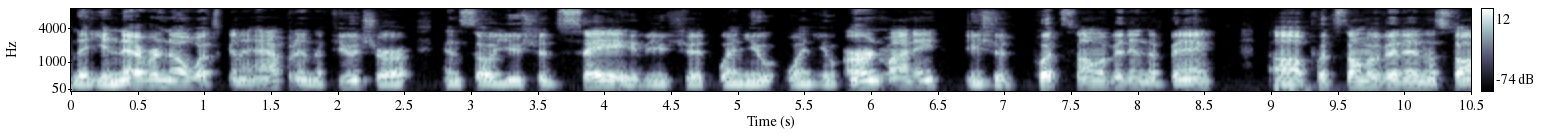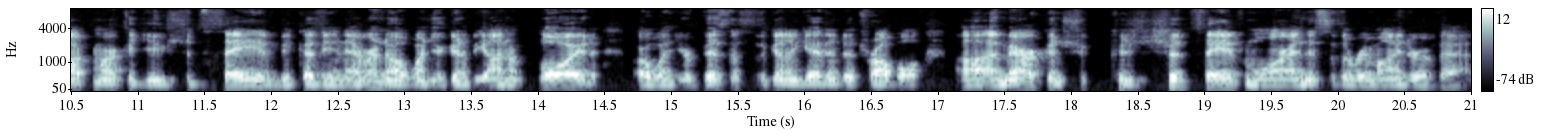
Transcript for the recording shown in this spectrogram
that you never know what's going to happen in the future and so you should save. You should when you when you earn money you should put some of it in the bank uh, put some of it in the stock market. You should save because you never know when you're going to be unemployed or when your business is going to get into trouble. Uh, americans should, should save more and this is a reminder of that.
